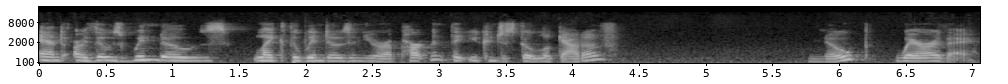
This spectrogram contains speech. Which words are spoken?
And are those windows like the windows in your apartment that you can just go look out of? Nope. Where are they?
